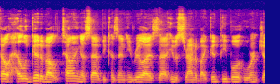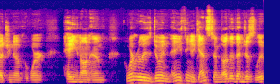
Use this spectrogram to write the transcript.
felt hella good about telling us that because then he realized that he was surrounded by good people who weren't judging him, who weren't hating on him, who weren't really doing anything against him other than just li-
